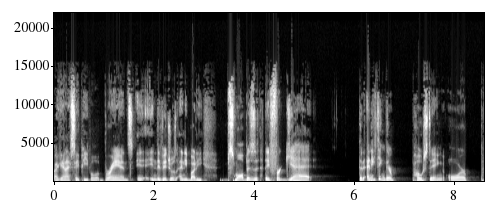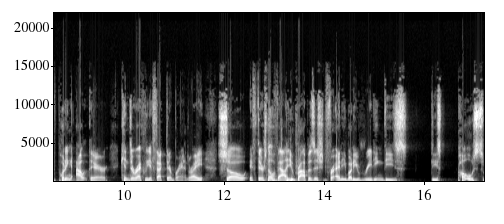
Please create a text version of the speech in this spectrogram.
Again, I say people, brands, I- individuals, anybody, small business, they forget that anything they're posting or putting out there can directly affect their brand, right? So if there's no value proposition for anybody reading these these posts,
